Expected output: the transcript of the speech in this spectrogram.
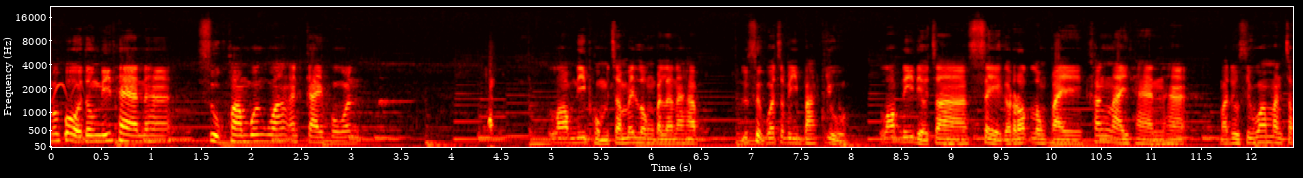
มาโผล่ตรงนี้แทนนะฮะ สู่ความเวิ้งว้างอันไกลโพ้น รอบนี้ผมจะไม่ลงไปแล้วนะครับ รู้สึกว่าจะมีบั๊กอยู่ รอบนี้เดี๋ยวจะเสกรถลงไปข้างในแทนนะฮะ มาดูซิว่ามันจะ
